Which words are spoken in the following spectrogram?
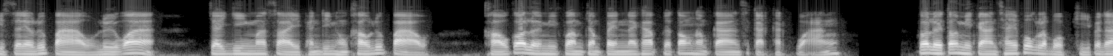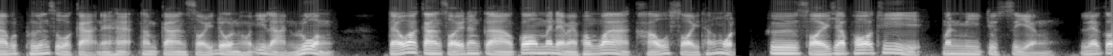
อิสราเอลหรือเปล่า หรือว่าจะยิงมาใส่แผ่นดินของเขาหรือเปล่า เขาก็เลยมีความจำเป็นนะครับ จะต้องทำการสกัดขัดขวาง ก็เลยต้องมีการใช้พวกระบบขีปนาวุธพื้นสู่อากาศนะฮะทำการสอยโดนของอิหร่านล่วง แต่ว่าการสอยดังกล่าวก็ไม่ได้หมายความว่าเขาสอยทั้งหมด คือสอยเฉพาะที่มันมีจุดเสี่ยง แล้วก็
